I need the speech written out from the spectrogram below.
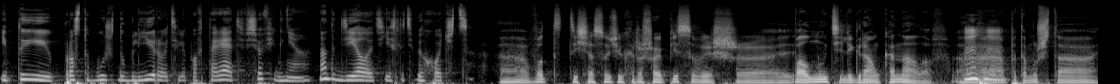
и ты просто будешь дублировать или повторять, все фигня. Надо делать, если тебе хочется. А, вот ты сейчас очень хорошо описываешь э, волну телеграм-каналов, Мгм. потому что,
